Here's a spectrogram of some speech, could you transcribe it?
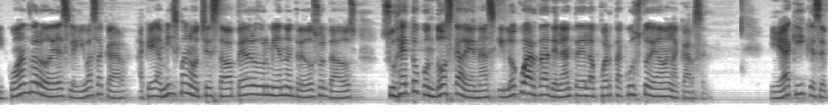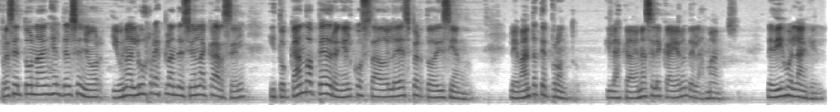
Y cuando Herodes le iba a sacar, aquella misma noche estaba Pedro durmiendo entre dos soldados, sujeto con dos cadenas, y lo guarda delante de la puerta custodiada en la cárcel. Y he aquí que se presentó un ángel del Señor, y una luz resplandeció en la cárcel, y tocando a Pedro en el costado le despertó diciendo, Levántate pronto. Y las cadenas se le cayeron de las manos. Le dijo el ángel,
